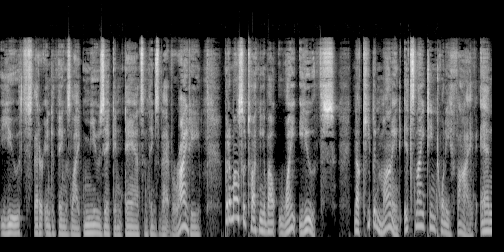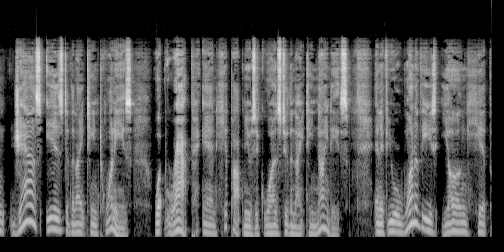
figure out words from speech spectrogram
youths that are into things like music and dance and things of that variety, but I'm also talking about white youths. Now, keep in mind, it's 1925, and jazz is to the 1920s what rap and hip hop music was to the 1990s. And if you were one of these young, hip,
